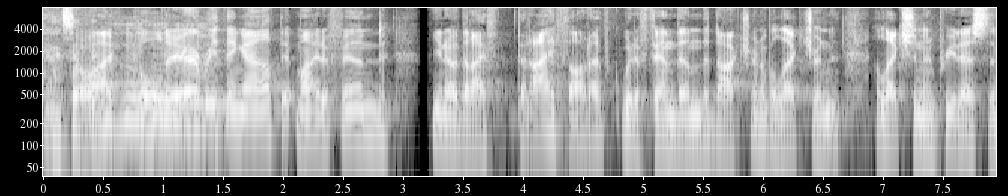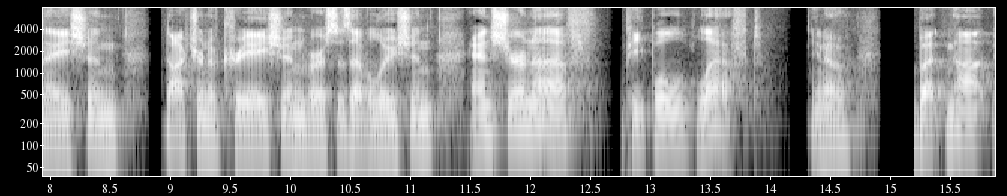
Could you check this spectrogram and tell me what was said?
And so I pulled everything out that might offend, you know, that I, that I thought of would offend them the doctrine of election, election and predestination, doctrine of creation versus evolution. And sure enough, people left, you know, but not,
